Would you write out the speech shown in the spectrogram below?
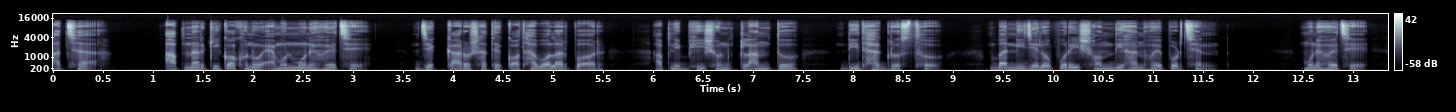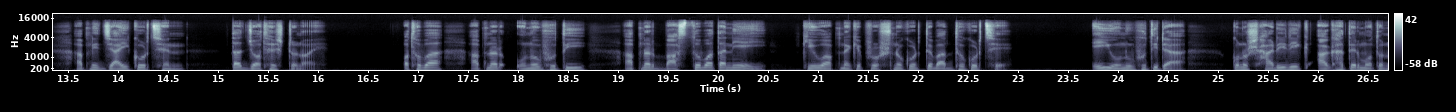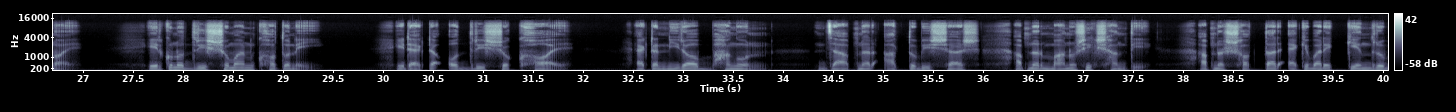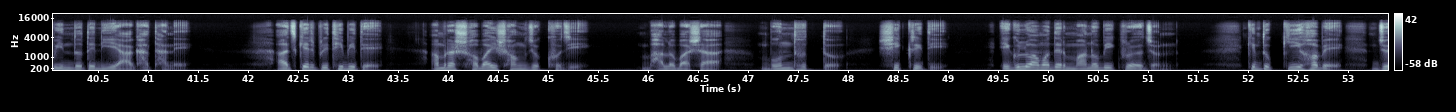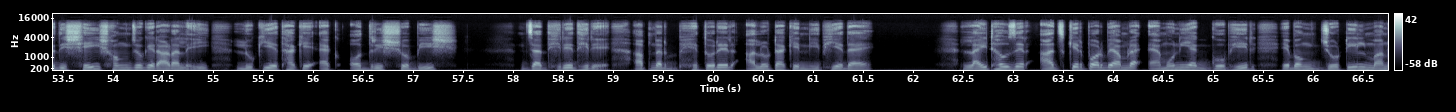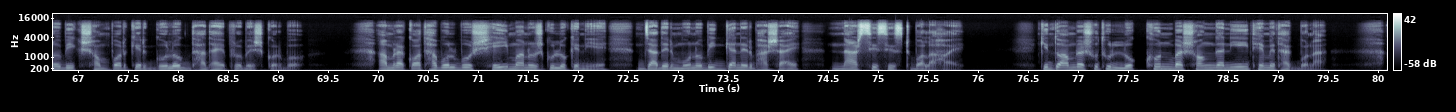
আচ্ছা আপনার কি কখনো এমন মনে হয়েছে যে কারও সাথে কথা বলার পর আপনি ভীষণ ক্লান্ত, দ্বিধাগ্রস্ত বা নিজের ওপরেই সন্দিহান হয়ে পড়ছেন? মনে হয়েছে আপনি যাই করছেন তা যথেষ্ট নয়, অথবা আপনার অনুভূতি, আপনার বাস্তবতা নিয়েই কেউ আপনাকে প্রশ্ন করতে বাধ্য করছে। এই অনুভূতিটা কোনো শারীরিক আঘাতের মতো নয়, এর কোনো দৃশ্যমান ক্ষত নেই। এটা একটা অদৃশ্য ক্ষয়, একটা নীরব ভাঙন যা আপনার আত্মবিশ্বাস, আপনার মানসিক শান্তি, আপনার সত্তার একেবারে কেন্দ্রবিন্দুতে নিয়ে আঘাত হানে। আজকের পৃথিবীতে আমরা সবাই সংযোগ খুঁজি, ভালোবাসা, বন্ধুত্ব, স্বীকৃতি, এগুলো আমাদের মানবিক প্রয়োজন। কিন্তু কি হবে যদি সেই সংযোগের আড়ালেই লুকিয়ে থাকে এক অদৃশ্য বিষ? যা ধীরে ধীরে আপনার ভেতরের আলোটাকে নিভিয়ে দেয়। লাইটহাউসের আজকের পর্বে আমরা এমনই এক গভীর এবং জটিল মানবিক সম্পর্কের গোলক ধাঁধায় প্রবেশ করব। আমরা কথা বলব সেই মানুষগুলোকে নিয়ে যাদের মনোবিজ্ঞানের ভাষায় নার্সিসিস্ট বলা হয়। কিন্তু আমরা শুধু লক্ষণ বা সংজ্ঞা নিয়েই থেমে থাকব না।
